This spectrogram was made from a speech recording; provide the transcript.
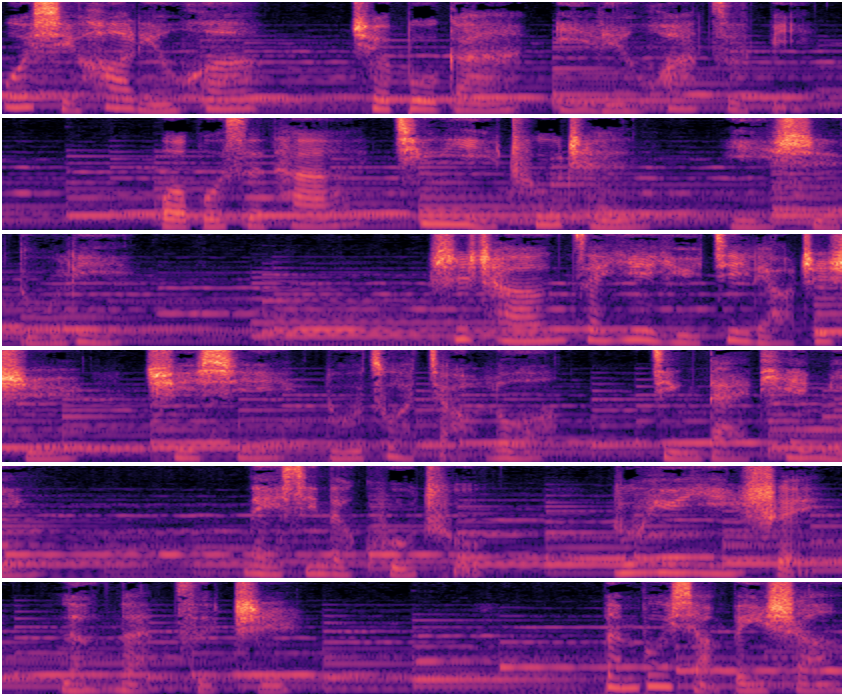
我喜好莲花。却不敢以莲花自比，我不似他轻易出尘，一世独立。时常在夜雨寂寥之时，屈膝独坐角落，静待天明。内心的苦楚，如鱼饮水，冷暖自知。本不想悲伤，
